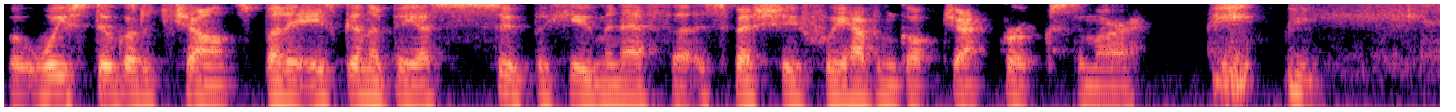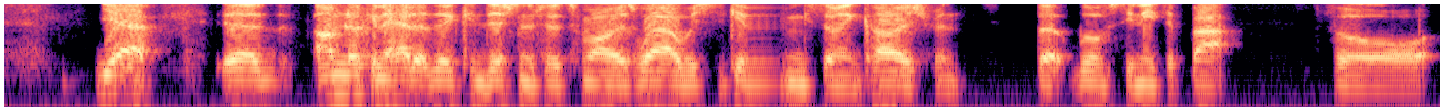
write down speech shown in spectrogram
but we've still got a chance. But it is going to be a superhuman effort especially if we haven't got jack brooks tomorrow. Yeah uh, i'm looking ahead at the conditions for tomorrow as well which is giving me some encouragement. But we obviously need to bat for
